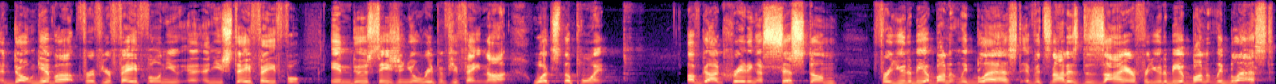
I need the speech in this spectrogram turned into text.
And don't give up, for if you're faithful and you and you stay faithful, in due season you'll reap if you faint not. What's the point of God creating a system for you to be abundantly blessed if it's not His desire for you to be abundantly blessed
